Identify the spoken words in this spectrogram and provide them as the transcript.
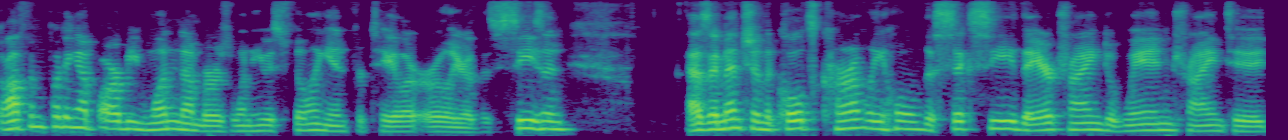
often putting up RB1 numbers when he was filling in for Taylor earlier this season. As I mentioned, the Colts currently hold the sixth seed. They are trying to win, trying to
